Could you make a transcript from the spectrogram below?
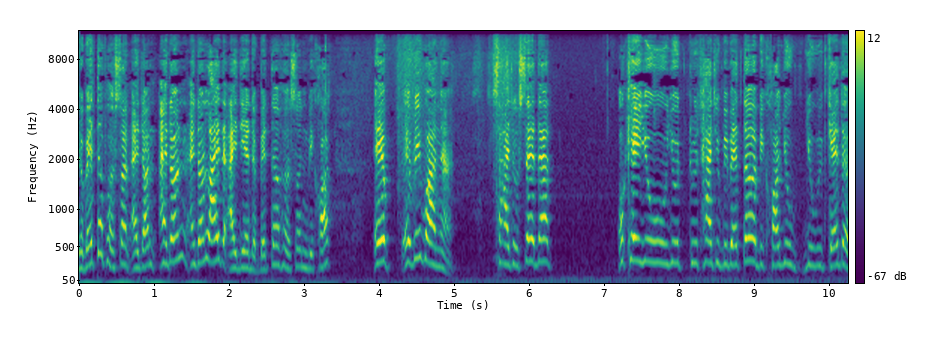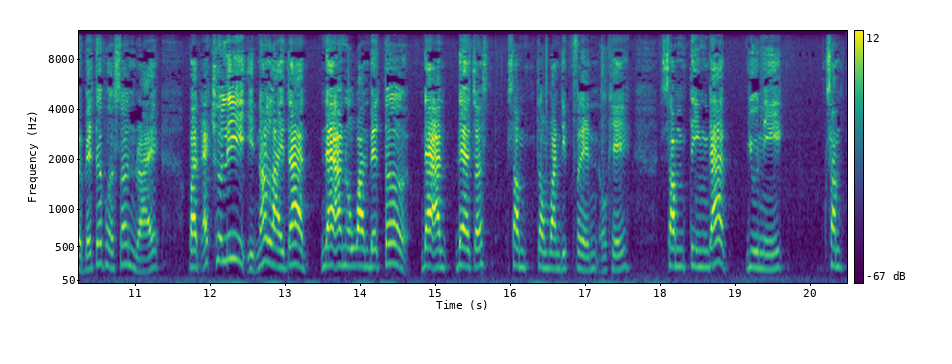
the better person. I don't i don't i don't like the idea the better person because everyone uh, try to say that okay you you you try to be better because you you will get a better person right? But actually it's not like that. There are no one better. There are there are just some someone different okay? Something that unique some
